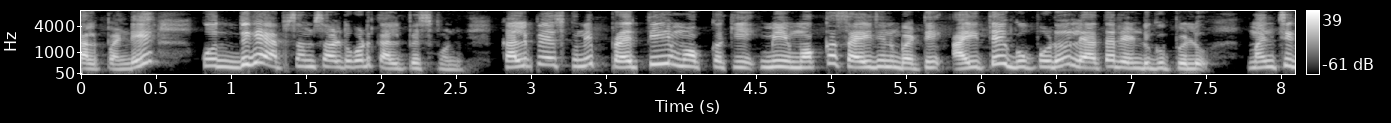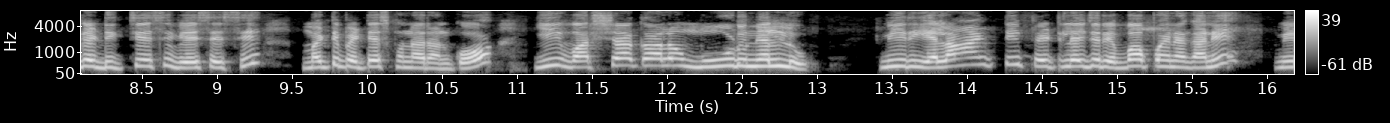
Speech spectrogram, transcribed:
కలపండి. కొద్దిగా ఎప్సమ్ సాల్ట్ కూడా కలిపేసుకోండి. కలిపేసుకుని ప్రతి మొక్కకి మీ మొక్క సైజుని బట్టి అయితే గుప్పుడు లేక రెండు గుప్పిళ్ళు. మంచిగా డిగ్ చేసి వేసేసి మట్టి పెట్టేసుకున్నారు అనుకో ఈ వర్షాకాలం మూడు నెలలు మీరు ఎలాంటి ఫెర్టిలైజర్ ఇవ్వకపోయినా కానీ మీ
